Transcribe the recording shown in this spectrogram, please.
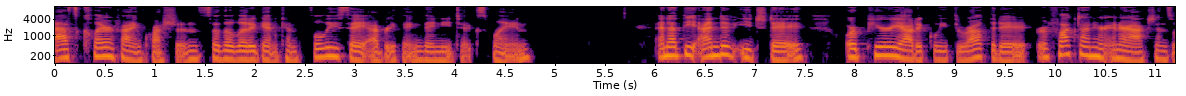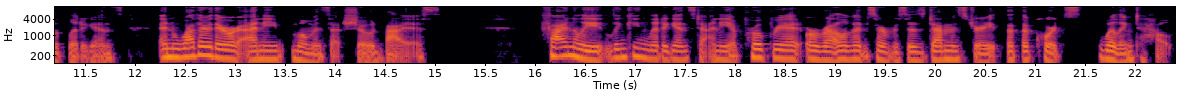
Ask clarifying questions so the litigant can fully say everything they need to explain. And at the end of each day, or periodically throughout the day, reflect on your interactions with litigants and whether there were any moments that showed bias. Finally, linking litigants to any appropriate or relevant services demonstrate that the court's willing to help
